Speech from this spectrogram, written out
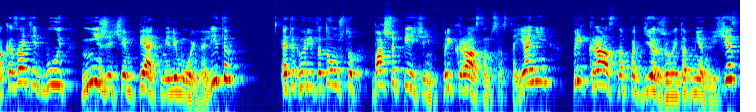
показатель будет ниже, чем 5 миллимоль на литр, это говорит о том, что ваша печень в прекрасном состоянии, прекрасно поддерживает обмен веществ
